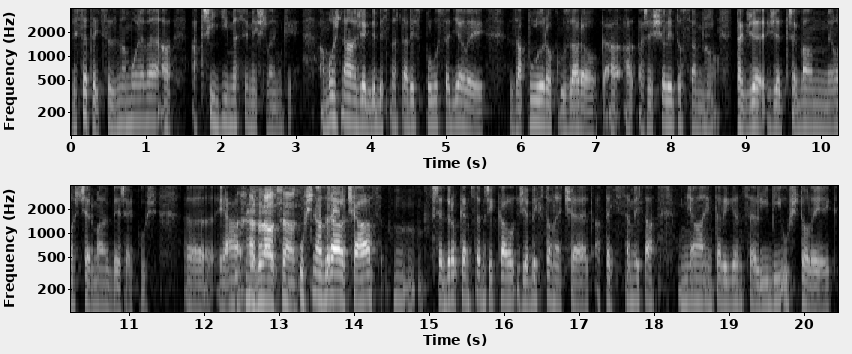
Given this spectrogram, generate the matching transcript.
My se teď seznamujeme a, a třídíme si myšlenky. A možná, že kdyby jsme tady spolu seděli za půl roku, za rok a, a, a řešili to samý, no. takže že třeba Miloš Čermák by řekl už. Uh, já, už nazrál čas. Už nazrál čas. Před rokem jsem říkal, že bych to nečet a teď se mi ta umělá inteligence líbí už tolik,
